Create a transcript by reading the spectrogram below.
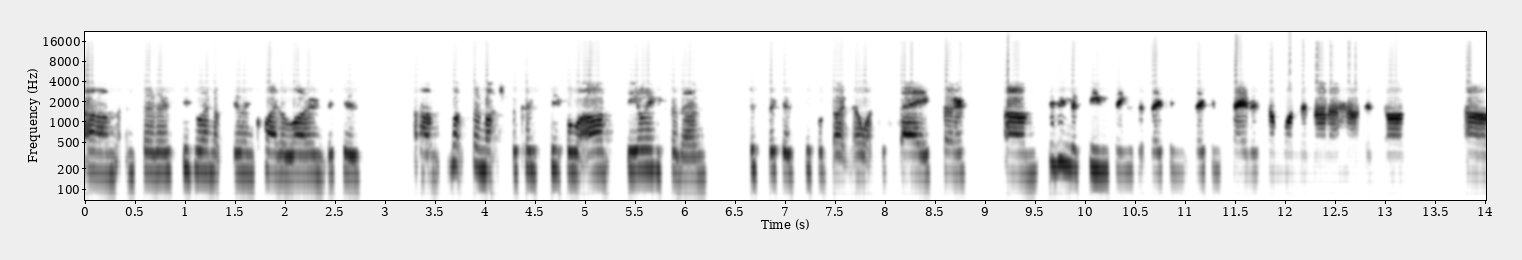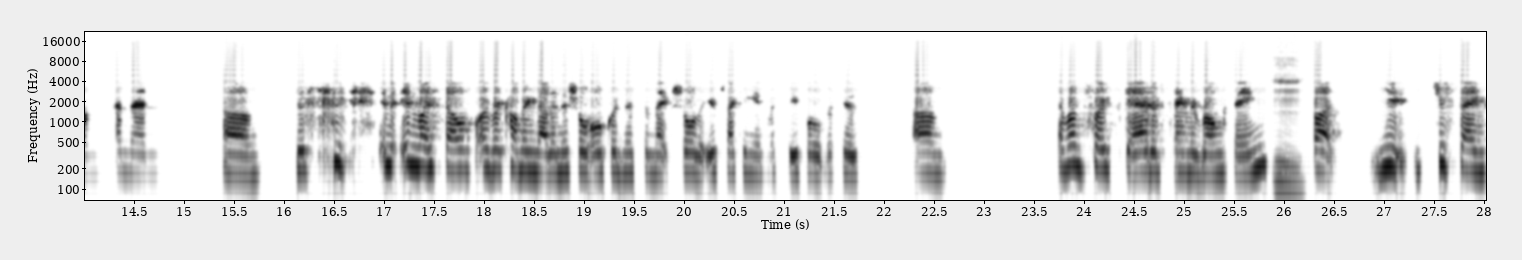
Um, and so those people end up feeling quite alone because um, not so much because people aren't feeling for them, just because people don't know what to say. So um, giving the team things that they can they can say to someone no matter how they've done, um, and then um, just in, in myself overcoming that initial awkwardness to make sure that you're checking in with people because um, everyone's so scared of saying the wrong thing. Mm. But you just saying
